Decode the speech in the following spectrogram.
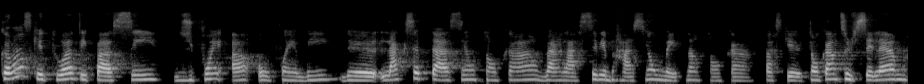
Comment est-ce que toi, tu es passé du point A au point B, de l'acceptation de ton corps vers la célébration maintenant de ton corps? Parce que ton corps, tu le célèbres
